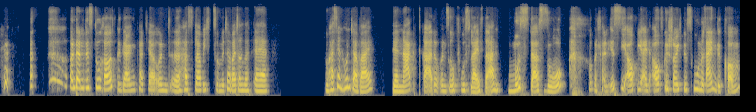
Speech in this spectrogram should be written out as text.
und dann bist du rausgegangen, Katja, und äh, hast, glaube ich, zur Mitarbeiterin gesagt, äh, du hast ja einen Hund dabei, der nagt gerade unsere Fußleiste an. Muss das so? Und dann ist sie auch wie ein aufgescheuchtes Huhn reingekommen.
